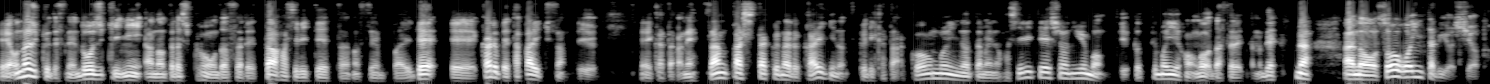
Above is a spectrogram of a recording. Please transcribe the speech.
えー、同じくですね、同時期にあの新しく本を出されたファシリテーターの先輩で、えー、カルベ高之さんという、方がね、参加したくなる会議の作り方、公務員のためのファシリテーション入門っていうとってもいい本を出されたので、まあ、あの、総合インタビューをしようと。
